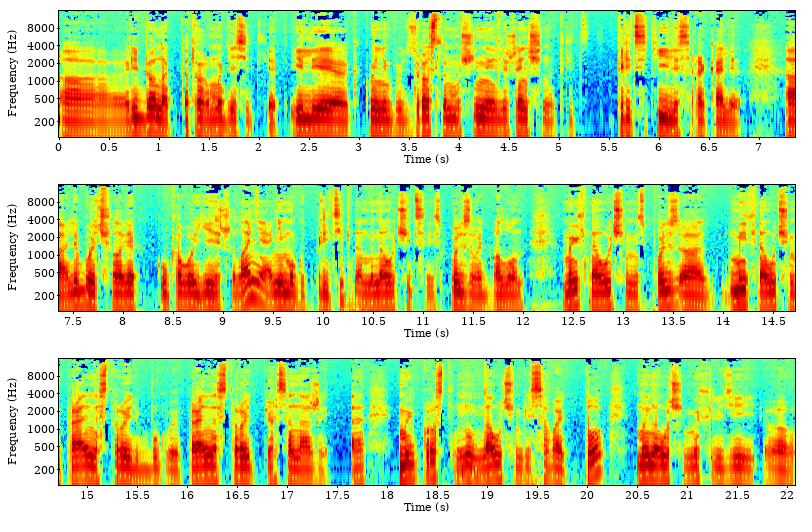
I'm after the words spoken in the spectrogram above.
э, ребенок, которому 10 лет, или какой-нибудь взрослый мужчина или женщина 30, 30 или 40 лет. А, любой человек, у кого есть желание, они могут прийти к нам и научиться использовать баллон. Мы их научим использовать, мы их научим правильно строить буквы, правильно строить персонажей. да. Мы просто ну, научим рисовать то, мы научим их людей, э,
